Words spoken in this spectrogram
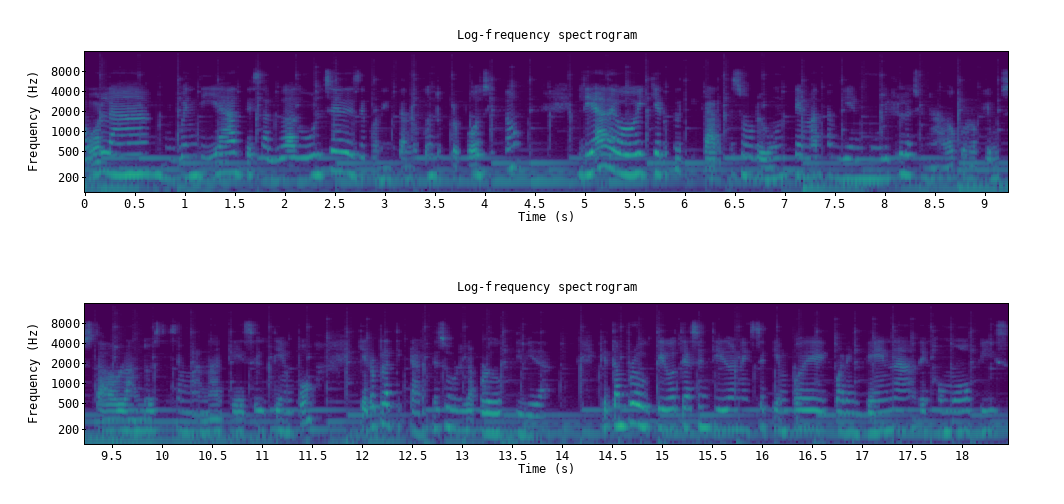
Hola, muy buen día. Te saluda Dulce desde Conectando con tu propósito. El día de hoy quiero sobre un tema también muy relacionado con lo que hemos estado hablando esta semana, que es el tiempo. Quiero platicarte sobre la productividad. ¿Qué tan productivo te has sentido en este tiempo de cuarentena, de home office?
